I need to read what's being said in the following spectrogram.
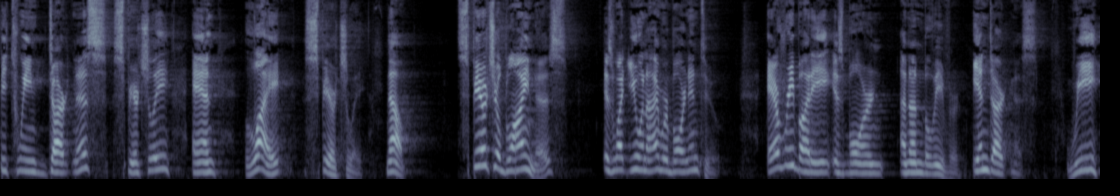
between darkness spiritually and light spiritually. Now, spiritual blindness is what you and I were born into. Everybody is born an unbeliever in darkness. We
